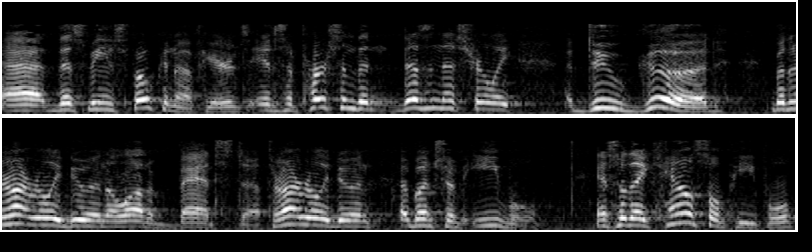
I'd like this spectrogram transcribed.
uh, that's being spoken of here. It's, it's a person that doesn't necessarily do good, but they're not really doing a lot of bad stuff. They're not really doing a bunch of evil. And so they counsel people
